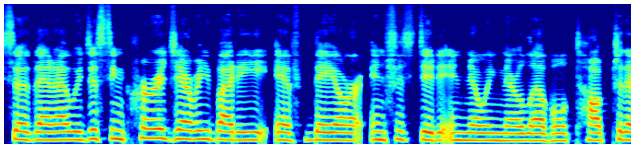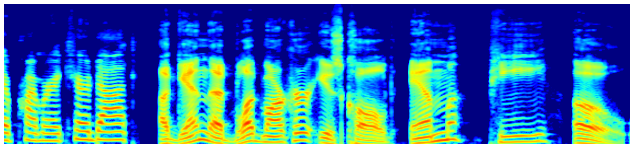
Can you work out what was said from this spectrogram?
So that I would just encourage everybody if they are interested in knowing their level, talk to their primary care doc. Again, that blood marker is called MPO.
